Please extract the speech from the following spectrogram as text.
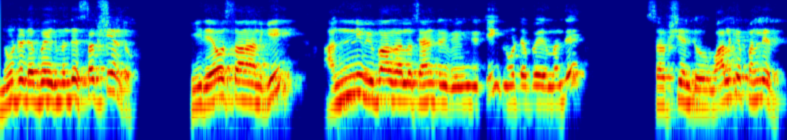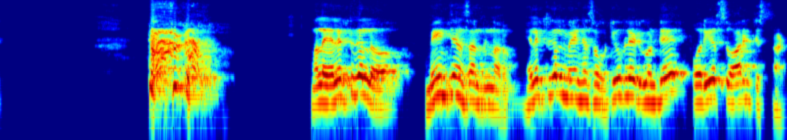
నూట డెబ్బై ఐదు మంది సఫిషియంట్. ఈ దేవస్థానానికి అన్ని విభాగాల్లో శానిటరీ వింగ్కి నూట డెబ్బై ఐదు మంది సఫిషియంట్. వాళ్ళకే పని లేదు. మళ్ళీ ఎలక్ట్రికల్లో మెయింటెనెన్స్ అంటున్నారు. ఎలక్ట్రికల్ మెయింటెనెన్స్ ఒక ట్యూబ్ లైట్ కొంటే ఫోర్ ఇయర్స్ వారంటీ ఇస్తున్నాడు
